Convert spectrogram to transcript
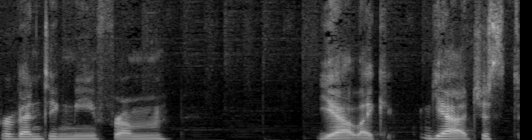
preventing me from yeah like yeah just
